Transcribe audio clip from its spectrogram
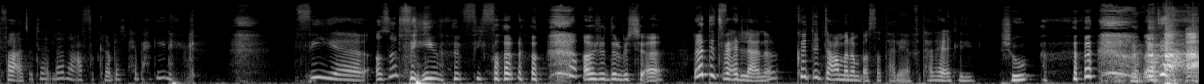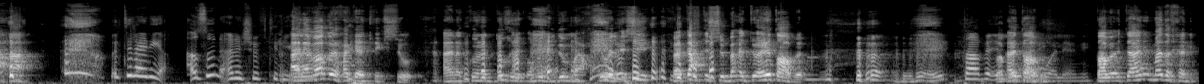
فات. قلت لها لا أنا على فكرة بس بحب أحكي لك. في آه، أظن في في فار أو جرد بالشقة. ردة فعل لانا. كنت أنت عمر انبسطت عليها. فتحت قالت لي شو؟ قلت قلت لها يعني أظن أنا شفت اليوم. أنا ما كنت حكيت لك شو. أنا كنت دغري قمت بدون ما أحكي ولا شيء فتحت الشباك أنتوا أي طابق؟ طابق أي طابق. يعني. طابق ثاني ما دخلني.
